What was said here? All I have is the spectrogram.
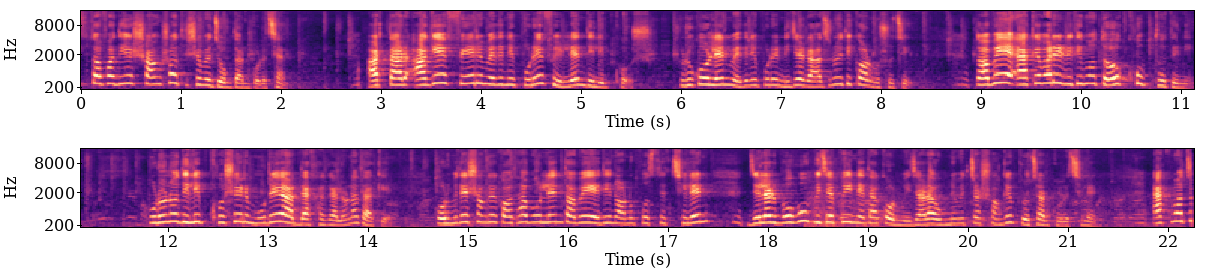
ইস্তফা দিয়ে সাংসদ হিসেবে যোগদান করেছেন। আর তার আগে ফের মেদিনীপুরে ফিরলেন দিলীপ ঘোষ। শুরু করলেন মেদিনীপুরে নিজের রাজনৈতিক কর্মসূচি। তবে একেবারে রীতিমতো ক্ষুব্ধ তিনি। পুরনো দিলীপ ঘোষের মুডে আর দেখা গেল না তাকে। কর্মীদের সঙ্গে কথা বললেন, তবে এদিন অনুপস্থিত ছিলেন জেলার বহু বিজেপি নেতাকর্মী যারা অগ্নিমিত্রার সঙ্গে প্রচার করেছিলেন। একমাত্র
